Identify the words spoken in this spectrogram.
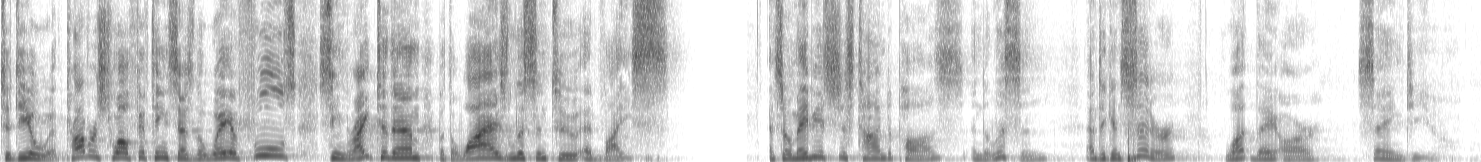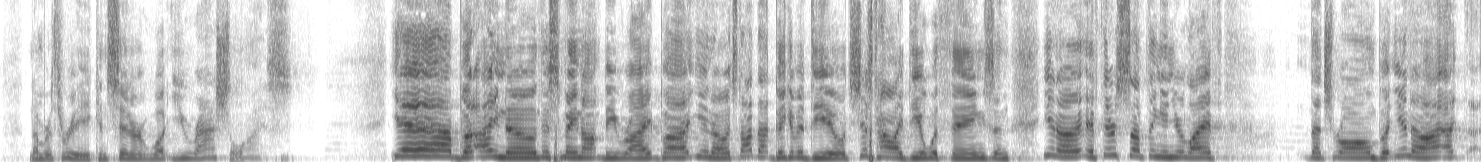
to deal with. Proverbs 12, 15 says, The way of fools seem right to them, but the wise listen to advice. And so maybe it's just time to pause and to listen and to consider what they are saying to you. Number three, consider what you rationalize. Yeah, but I know this may not be right, but you know, it's not that big of a deal. It's just how I deal with things. And you know, if there's something in your life that's wrong, but you know, I, I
